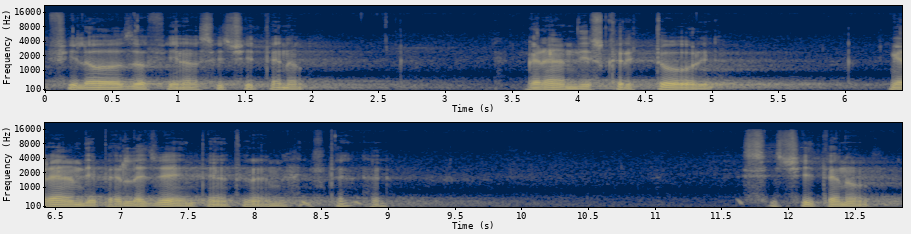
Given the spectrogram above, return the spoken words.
filosofi, no? si citano grandi scrittori, grandi per la gente naturalmente. Si citano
